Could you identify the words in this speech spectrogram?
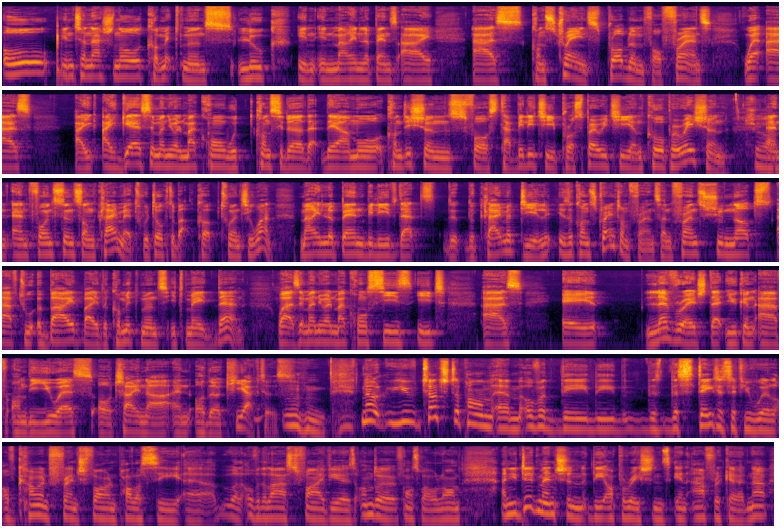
all international commitments look in, in Marine Le Pen's eye as constraints, problem for France, whereas I, I, guess Emmanuel Macron would consider that there are more conditions for stability, prosperity, and cooperation. Sure. And, and for instance, on climate, we talked about COP21. Marine Le Pen believes that the, the climate deal is a constraint on France, and France should not have to abide by the commitments it made then. Whereas Emmanuel Macron sees it as a leverage that you can have on the US or China and other key actors. Mm-hmm. Now, you touched upon um, over the, the, the the status, if you will, of current French foreign policy. Uh, well, over the last five years under François Hollande, and you did mention the operations in Africa. Now,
